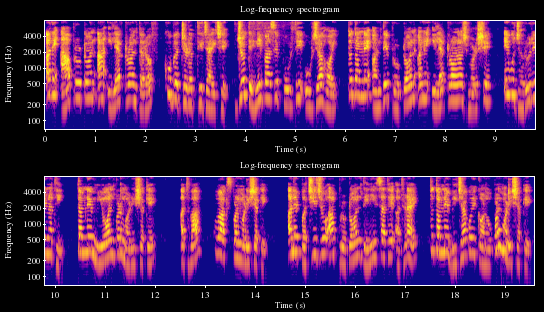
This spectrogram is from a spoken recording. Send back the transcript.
અને આ પ્રોટોન આ ઇલેક્ટ્રોન તરફ ખૂબ જ ઝડપથી જાય છે. જો તેની પાસે પૂરતી ઊર્જા હોય, તો તમને અંતે પ્રોટોન અને ઇલેક્ટ્રોન જ મળશે એવું જરૂરી નથી. તમને મ્યોન પણ મળી શકે અથવા ક્વાક્સ પણ મળી શકે. અને પછી જો આ પ્રોટોન તેની સાથે અથડાય, તો તમને બીજા કોઈ કણો પણ મળી શકે.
